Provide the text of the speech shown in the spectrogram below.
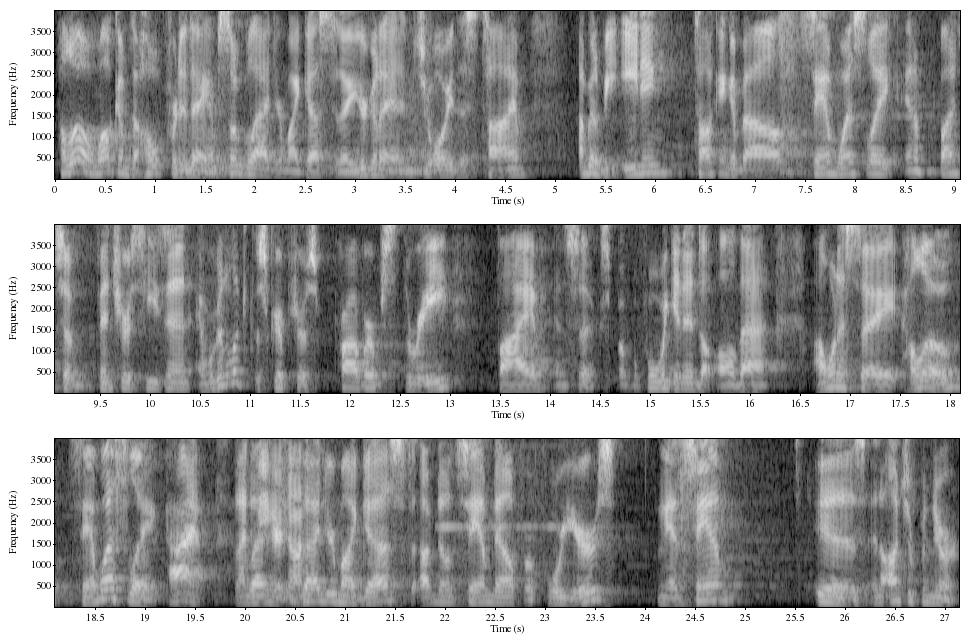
Hello, and welcome to Hope for Today. I'm so glad you're my guest today. You're going to enjoy this time. I'm going to be eating, talking about Sam Westlake and a bunch of ventures he's in, and we're going to look at the scriptures, Proverbs 3, 5, and 6. But before we get into all that, I want to say hello, Sam Westlake. Hi, glad, glad to be here, John. Glad you're my guest. I've known Sam now for four years, and Sam is an entrepreneur.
